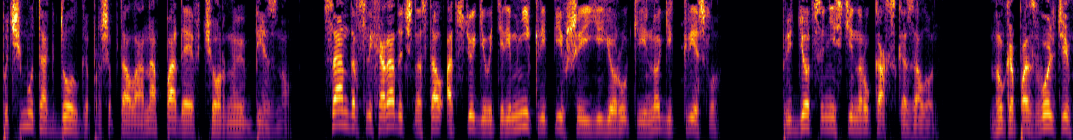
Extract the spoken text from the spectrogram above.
почему так долго?» — прошептала она, падая в черную бездну. Сандерс лихорадочно стал отстегивать ремни, крепившие ее руки и ноги к креслу. «Придется нести на руках», — сказал он. «Ну-ка, позвольте»,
